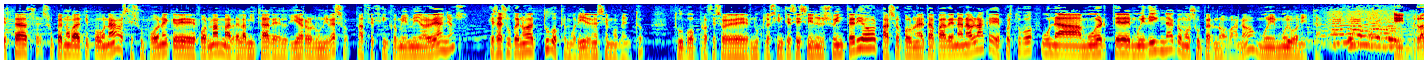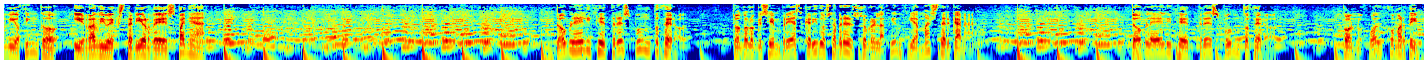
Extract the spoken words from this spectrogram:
Estas supernovas de tipo 1 se supone que forman más de la mitad del hierro del universo. Hace 5.000 millones de años, esa supernova tuvo que morir en ese momento. Tuvo procesos de nucleosíntesis en su interior, pasó por una etapa de enana blanca y después tuvo una muerte muy digna como supernova, ¿no? Muy, muy bonita. En Radio 5 y Radio Exterior de España, Doble Hélice 3.0. Todo lo que siempre has querido saber sobre la ciencia más cercana. Doble Hélice 3.0. Con Juanjo Martín.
